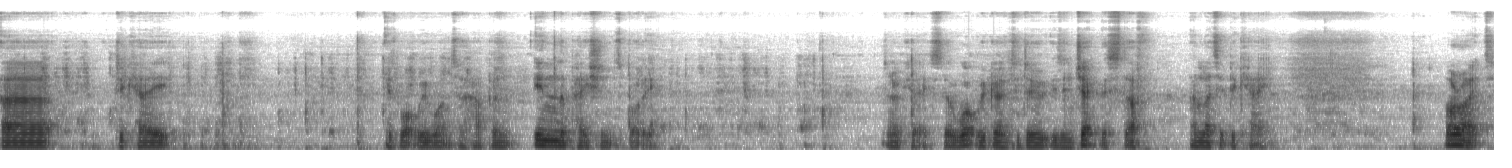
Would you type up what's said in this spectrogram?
uh, decay is what we want to happen in the patient's body. Okay, so what we're going to do is inject this stuff and let it decay. Alright,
